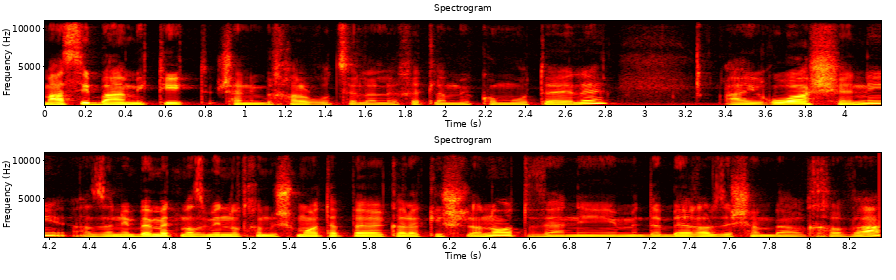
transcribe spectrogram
מה הסיבה האמיתית שאני בכלל רוצה ללכת למקומות האלה. האירוע השני, אז אני באמת מזמין אתכם לשמוע את הפרק על הכישלונות, ואני מדבר על זה שם בהרחבה.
